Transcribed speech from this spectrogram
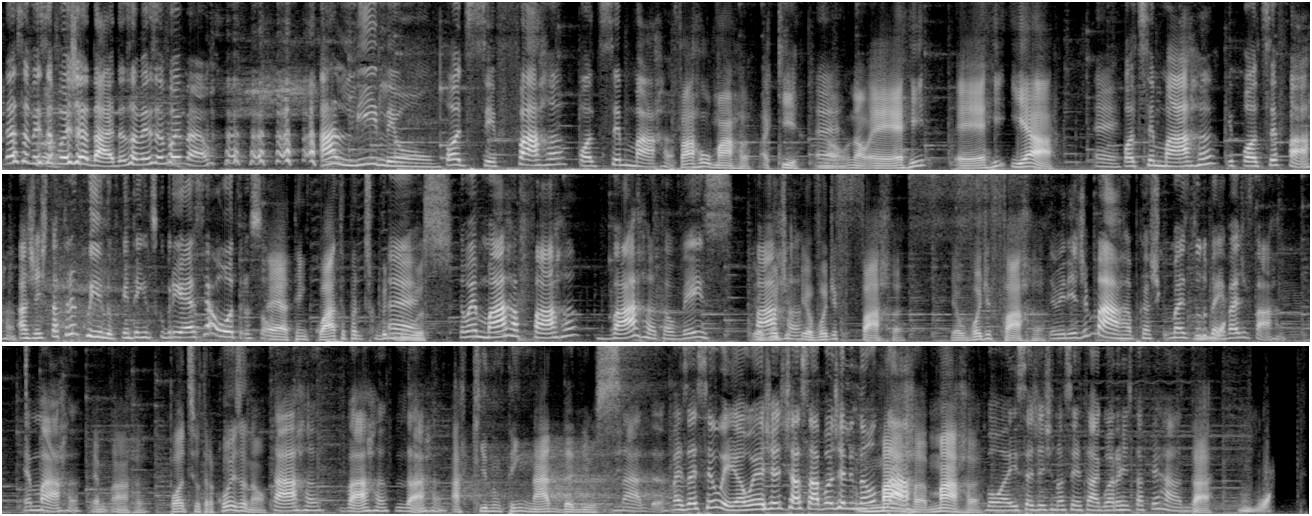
Dessa vez você foi Jedi, dessa vez você foi mesmo. A Lilion pode ser farra, pode ser marra. Farra ou marra? Aqui. É. Não, não, é R, é R e é A. É, pode ser marra e pode ser farra. A gente tá tranquilo, porque quem tem que descobrir essa é a outra só. É, tem quatro pra descobrir É. duas. Então é marra, farra, varra, talvez? Eu vou, de, Farra. eu vou de farra. Eu vou de farra. Eu iria de marra, porque acho que. Mas tudo bem, vai de farra. É marra. É marra. Pode ser outra coisa não? Tarra, varra, zarra. Aqui não tem nada, Nilce. Nada. Mas vai ser o E. O E a gente já sabe onde ele não tá. marra, marra. Bom, aí se a gente não acertar agora, a gente tá ferrado. Tá.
